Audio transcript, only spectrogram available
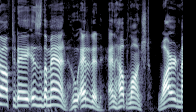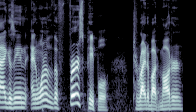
off today is the man who edited and helped launch Wired magazine and one of the first people to write about modern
